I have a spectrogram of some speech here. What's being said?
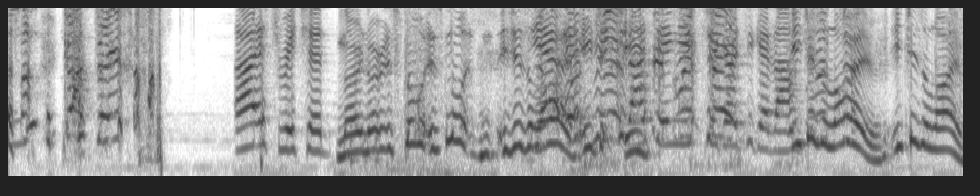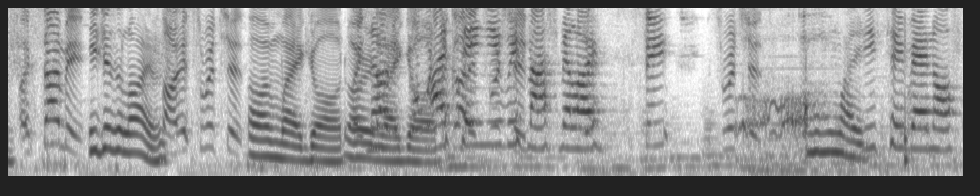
God dang it! Ah, it's Richard. No, no, it's not. It's not. EJ's alive. Yeah, EJ, it's Richard. I he's- seen you two go together. EJ's alive. EJ's alive. Like, Sammy! EJ's alive. No, it's Richard. Oh my god. Oh Wait, my god. I God, seen it's you with Richard. Marshmallow. See? It's Richard. Oh my. These two ran off,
